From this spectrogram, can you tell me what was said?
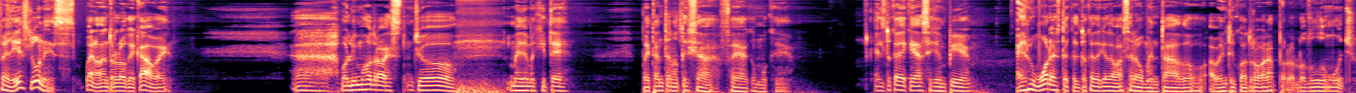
Feliz lunes. Bueno, dentro de lo que cabe. Ah, volvimos otra vez. Yo medio me quité. Pues tanta noticia fea como que el toque de queda sigue en pie. Hay rumores de que el toque de queda va a ser aumentado a 24 horas, pero lo dudo mucho.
